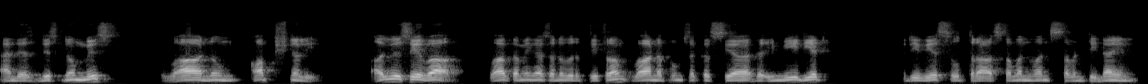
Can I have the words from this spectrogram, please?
and this, this Num is Va Num optionally. How you say Va? Va coming as Anuvritti from Va Napumsakasya, the immediate previous sutra 7179.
